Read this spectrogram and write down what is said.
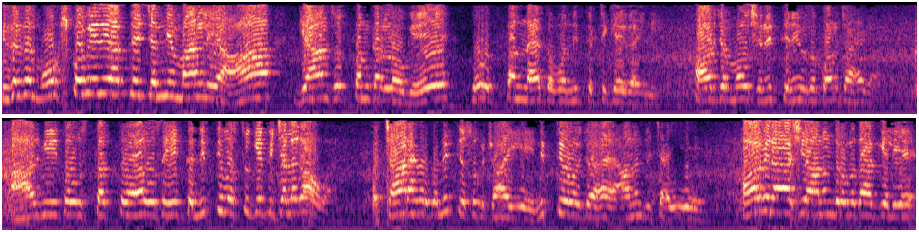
इसलिए मोक्ष को भी यदि आपने जन्य मान लिया। ज्ञान से उत्पन्न कर लोगे, वो उत्पन्न है तो वो नित्य टिकेगा ही नहीं। और जो मोक्ष नित्य नहीं उसको कौन चाहेगा? आदमी तो उस तत्व है, उसे एक नित्य वस्तु के पीछे लगा हुआ है। चार है, मेरे को नित्य सुख चाहिए, नित्य जो है, आनंद चाहिए। अविनाशी आनंद रूपता के लिए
